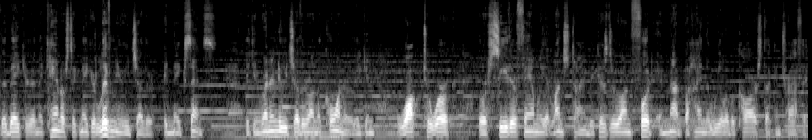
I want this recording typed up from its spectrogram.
the baker, and the candlestick maker live near each other. It makes sense. They can run into each other on the corner. They can walk to work or see their family at lunchtime because they're on foot and not behind the wheel of a car stuck in traffic.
